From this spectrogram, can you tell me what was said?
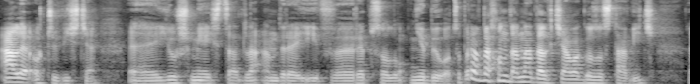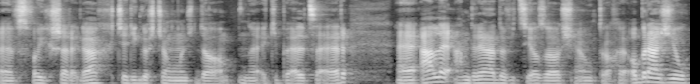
ale oczywiście e, już miejsca dla Andrei w Repsolu nie było. Co prawda Honda nadal chciała go zostawić e, w swoich szeregach, chcieli go ściągnąć do ekipy LCR, ale Andrea Dovizioso się trochę obraził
